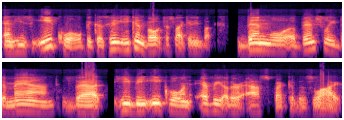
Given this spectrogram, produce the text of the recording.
and he's equal because he, he can vote just like anybody, then will eventually demand that he be equal in every other aspect of his life.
